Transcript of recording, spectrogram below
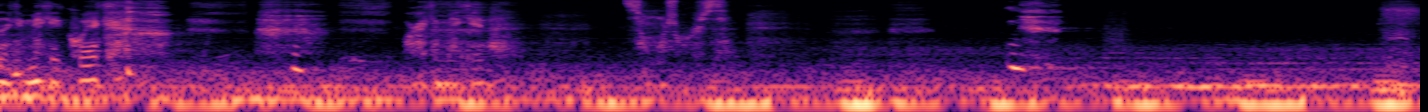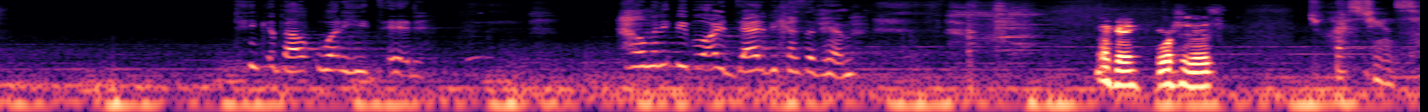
I can make it quick. Or I can make it so much worse. Think about what he did. How many people are dead because of him? Okay, worse it is. Last chance.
